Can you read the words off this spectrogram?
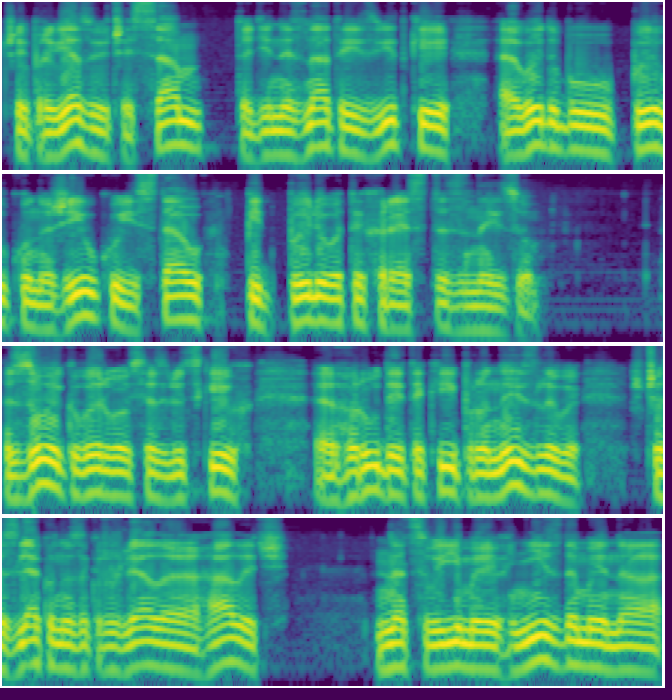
чи прив'язуючись сам, тоді не знати, звідки видобув пилку ножівку і став підпилювати хрест знизу. Зоїк вирвався з людських грудей такий пронизливий, що злякано закружляла Галич над своїми гніздами на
